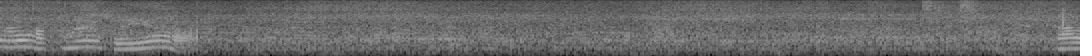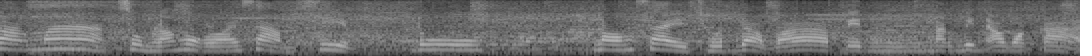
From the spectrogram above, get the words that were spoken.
น่ารักมากเลยอะน่ารักมาก สุ่มละ 630 ดูน้องใส่ชุดแบบว่าเป็นนักบินอวกาศ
